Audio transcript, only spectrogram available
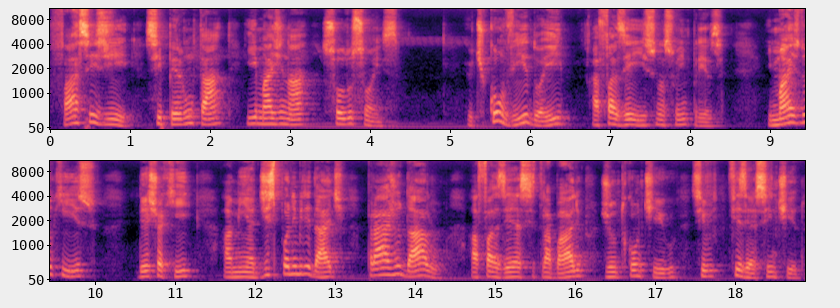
fáceis de se perguntar e imaginar soluções. Eu te convido aí a fazer isso na sua empresa. E mais do que isso, deixo aqui a minha disponibilidade para ajudá-lo a fazer esse trabalho junto contigo, se fizer sentido.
